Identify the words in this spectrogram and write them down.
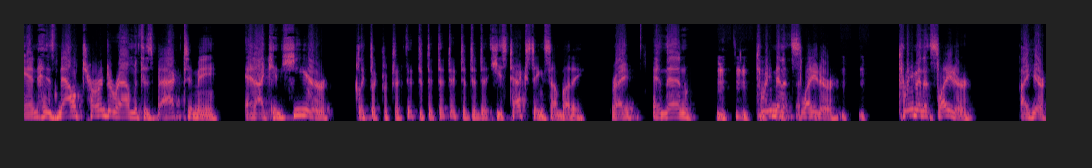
and has now turned around with his back to me, and I can hear click click click click. He's texting somebody, right? And then three minutes later, three minutes later, I hear,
